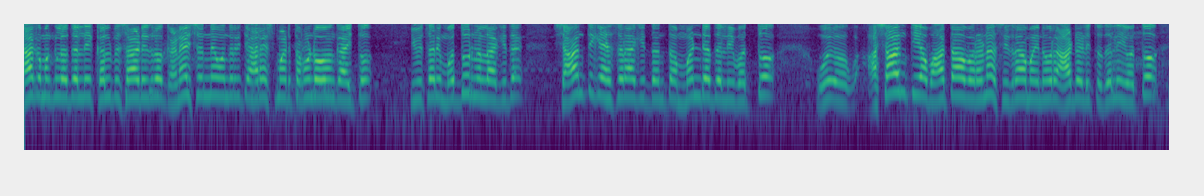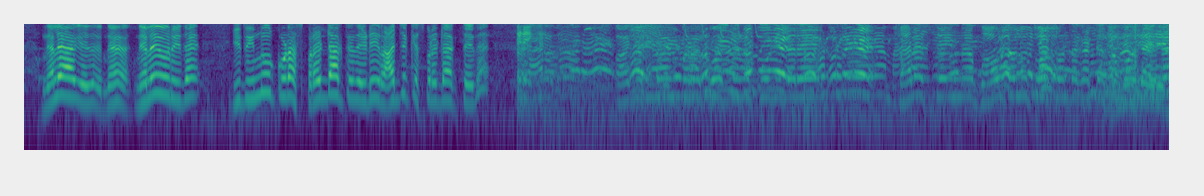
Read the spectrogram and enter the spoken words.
ನಾಗಮಂಗಲದಲ್ಲಿ ಕಲ್ಲು ಬಿಸಾಡಿದ್ರು. ಗಣೇಶನ್ನೇ ಒಂದು ರೀತಿ ಅರೆಸ್ಟ್ ಮಾಡಿ ತಗೊಂಡು ಹೋಗಂಗಾಯಿತು. ಈ ಸರಿ ಮದ್ದೂರಿನಲ್ಲಾಗಿದೆ. ಶಾಂತಿಗೆ ಹೆಸರಾಗಿದ್ದಂಥ ಮಂಡ್ಯದಲ್ಲಿ ಇವತ್ತು ಅಶಾಂತಿಯ ವಾತಾವರಣ ಸಿದ್ದರಾಮಯ್ಯನವರ ಆಡಳಿತದಲ್ಲಿ ಇವತ್ತು ನೆಲೆಯಾಗಿದೆ ಆಗಿ ನೆಲೆಯೂರಿದೆ. ಇದು ಇನ್ನೂ ಕೂಡ ಸ್ಪ್ರೆಡ್ ಆಗ್ತಿದೆ ಇಡೀ ರಾಜ್ಯಕ್ಕೆ ಸ್ಪ್ರೆಡ್ ಆಗ್ತಾ ಇದೆ ಪಾಕಿಸ್ತಾನ ಪರ ಘೋಷಣೆ ಕೂಗಿದರೆ ಪ್ಯಾಲೆಸ್ಟೈನ್ನ ಬಾವುಟನ್ನು ತೋರಿಸುವಂತ ಘಟನೆ ಸಂಭವಿಸಿದೆ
